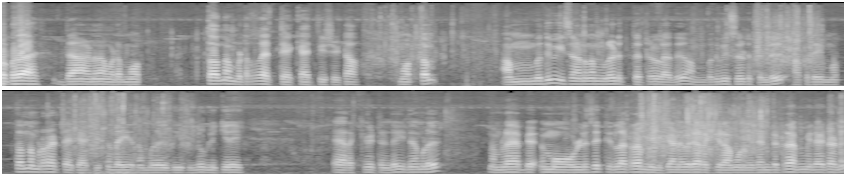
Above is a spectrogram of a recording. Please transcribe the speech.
അപ്പോൾ ഇതാണ് നമ്മുടെ മൊത്തം നമ്മുടെ റെറ്റ കാറ്റ് ഫിഷ് കേട്ടോ മൊത്തം അമ്പത് പീസാണ് നമ്മൾ എടുത്തിട്ടുള്ളത്. അമ്പത് പീസ് എടുത്തിട്ടുണ്ട്. അപ്പോൾ ഇതേ മൊത്തം നമ്മുടെ റെട്ടേ കാറ്റ് തൈ നമ്മൾ ഇതിന്റെ ഉള്ളിലേക്ക് ഇറക്കി വിട്ടിട്ടുണ്ട്. ഇനി നമ്മൾ നമ്മളെ മുകളിൽ സെറ്റ് ചെയ്തിട്ടുള്ള ഡ്രമ്മിലേക്കാണ് ഇവർ ഇറക്കി ഇടാൻ പോകുന്നത് രണ്ട് ഡ്രമ്മിലായിട്ടാണ്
